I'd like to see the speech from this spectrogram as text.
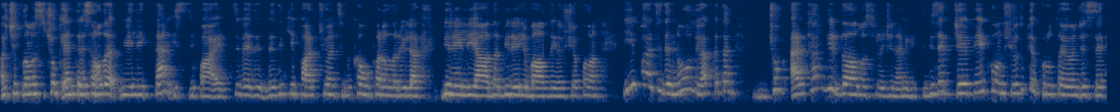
açıklaması çok enteresan. O da üyelikten istifa etti ve de- dedi ki parti yönetimi kamu paralarıyla bir eli yağda bir eli balda yaşıyor falan. İyi Parti'de ne oluyor? Hakikaten çok erken bir dağılma sürecine mi gitti? Biz hep CHP'yi konuşuyorduk ya kurultay öncesi.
